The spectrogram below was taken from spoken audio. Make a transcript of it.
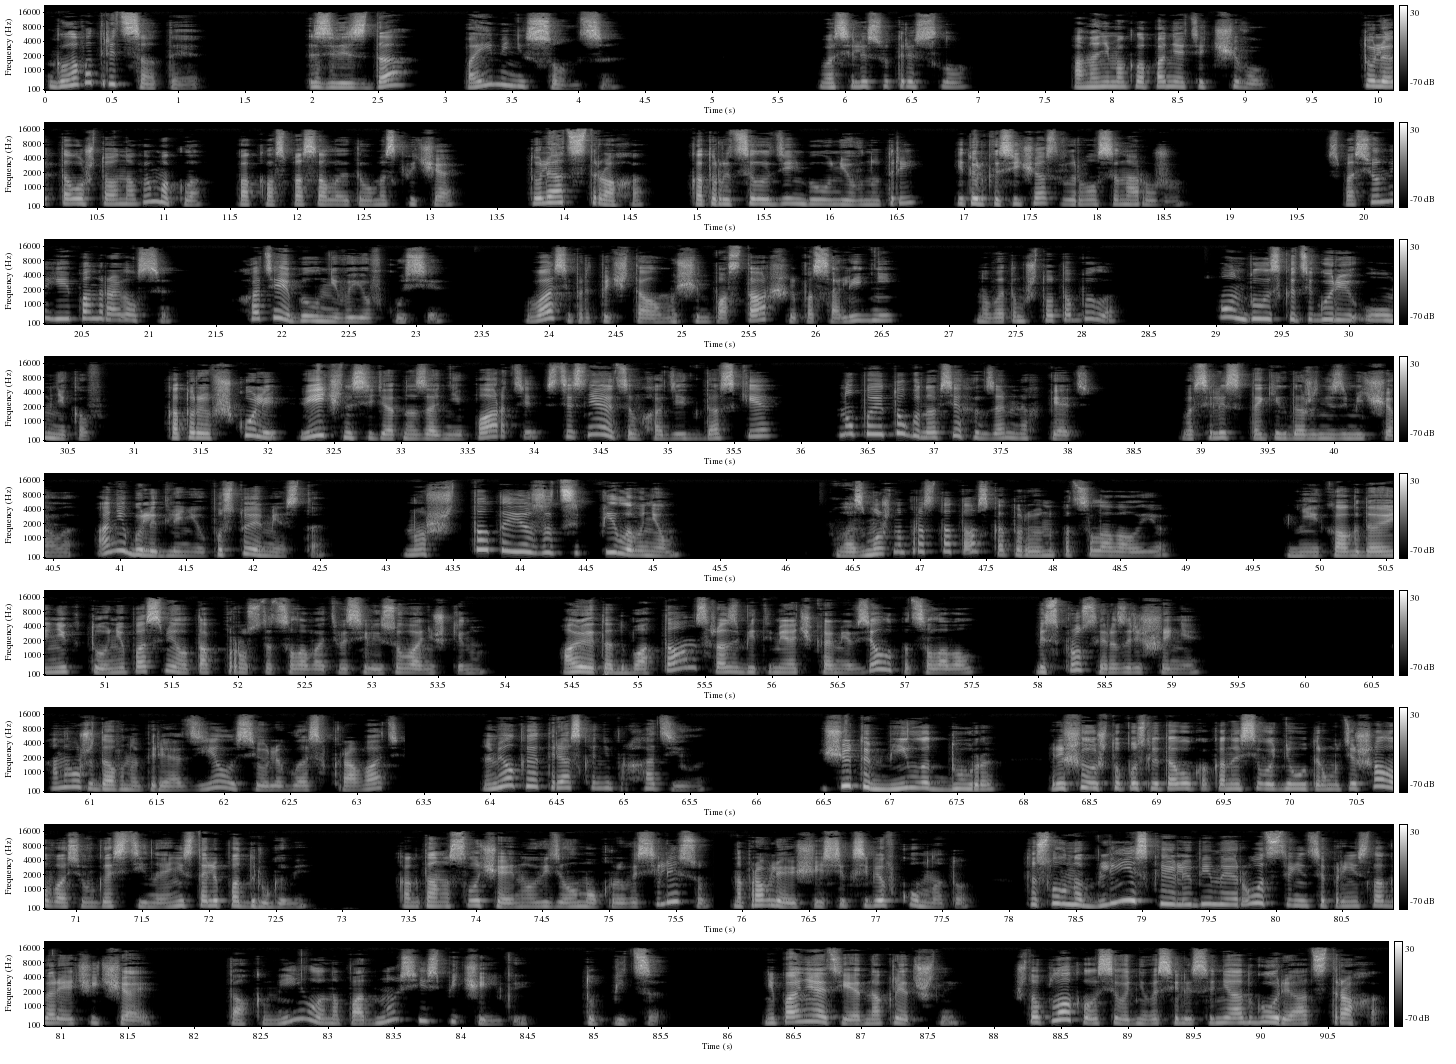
Глава 30. Звезда по имени Солнце. Василису трясло. Она не могла понять от чего. То ли от того, что она вымокла, пока спасала этого москвича, то ли от страха, который целый день был у нее внутри и только сейчас вырвался наружу. Спасенный ей понравился, хотя и был не в ее вкусе. Вася предпочитал мужчин постарше и посолидней, но в этом что-то было. Он был из категории умников, которые в школе вечно сидят на задней парте, стесняются входить к доске, но по итогу на всех экзаменах пять. Василиса таких даже не замечала. Они были для нее пустое место. Но что-то ее зацепило в нем. Возможно, простота, с которой он поцеловал ее. Никогда и никто не посмел так просто целовать Василису Ванюшкину. А этот ботан с разбитыми очками взял и поцеловал без спроса и разрешения. Она уже давно переоделась и улеглась в кровать, но мелкая тряска не проходила. Еще это мило, дура. Решила, что после того, как она сегодня утром утешала Васю в гостиной, они стали подругами. Когда она случайно увидела мокрую Василису, направляющуюся к себе в комнату, то словно близкая и любимая родственница принесла горячий чай. Так мило на подносе и с печенькой. Тупица. Не понять ей одноклеточный что плакала сегодня Василиса не от горя, а от страха.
